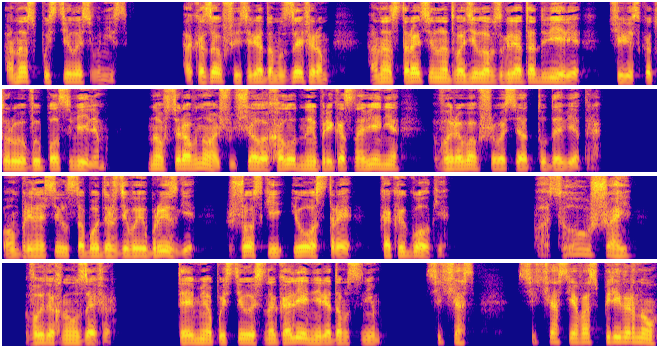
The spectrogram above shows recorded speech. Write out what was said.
она спустилась вниз. Оказавшись рядом с Зефиром, она старательно отводила взгляд от двери, через которую выпал Вильям, но все равно ощущала холодные прикосновения вырывавшегося оттуда ветра. Он приносил с собой дождевые брызги, жесткие и острые, как иголки. «Послушай», — выдохнул Зефир. Тэмми опустилась на колени рядом с ним. «Сейчас, сейчас я вас переверну».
